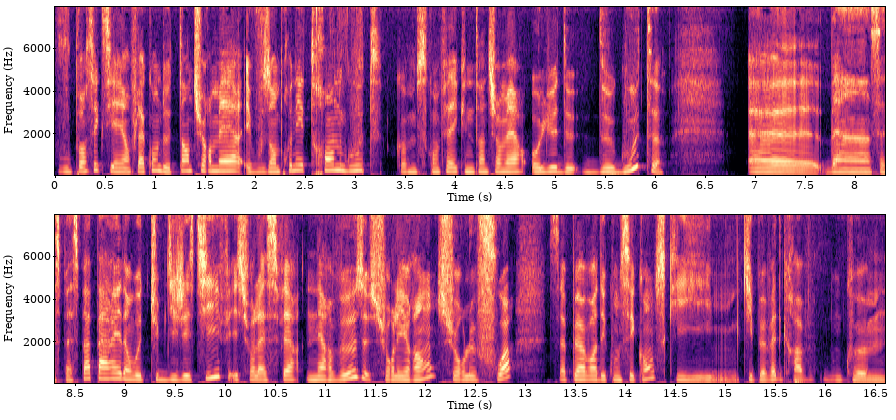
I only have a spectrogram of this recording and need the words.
vous pensez que s'il y un flacon de teinture mère et vous en prenez 30 gouttes, comme ce qu'on fait avec une teinture mère au lieu de 2 gouttes, euh, ben ça se passe pas pareil dans votre tube digestif et sur la sphère nerveuse, sur les reins, sur le foie, ça peut avoir des conséquences qui, peuvent être graves. Donc euh,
